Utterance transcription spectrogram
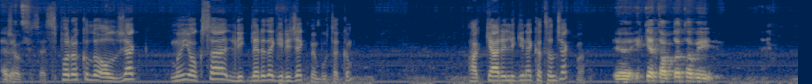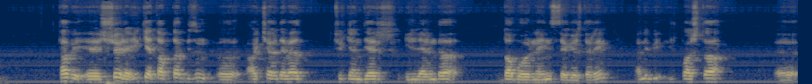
Evet. Çok güzel. Spor okulu olacak mı yoksa liglere de girecek mi bu takım? Hakkari Ligi'ne katılacak mı? Ee, ilk etapta tabii tabii e, şöyle ilk etapta bizim e, Hakkari'de ve Türkiye'nin diğer illerinde da bu örneğini size göstereyim. Hani bir, ilk başta e,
